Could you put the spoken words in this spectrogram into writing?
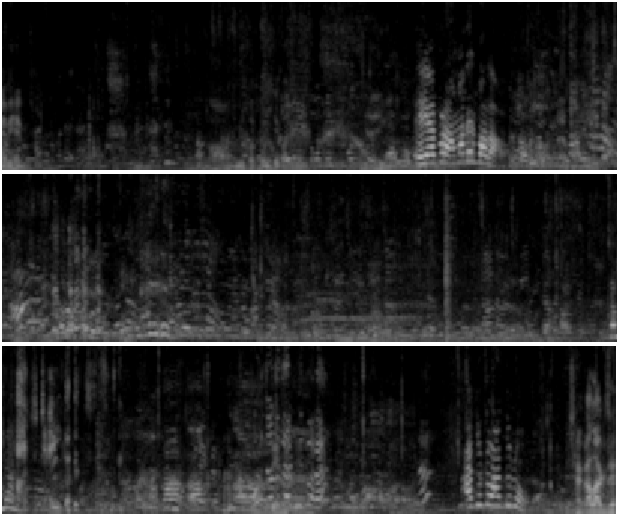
হ্যাভি হ্যাভি এই এরপর আমাদের পালা। কেমন আর দুটো আর দুটো ছাঁকা লাগছে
